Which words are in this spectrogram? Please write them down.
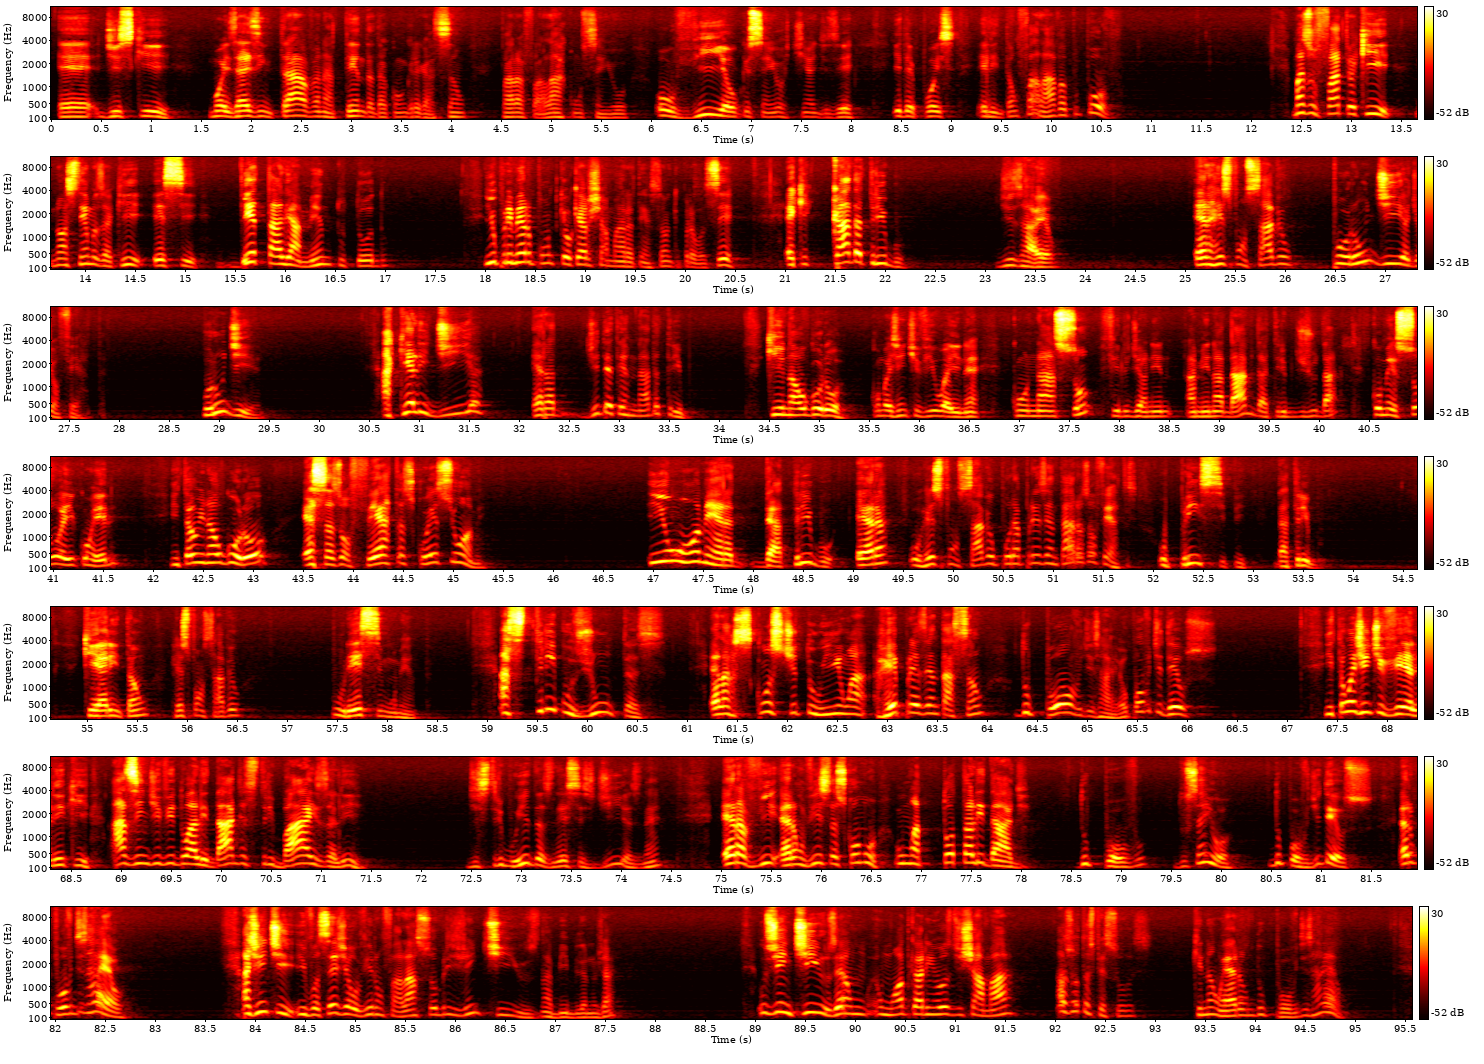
é, diz que Moisés entrava na tenda da congregação para falar com o Senhor, ouvia o que o Senhor tinha a dizer e depois ele então falava para o povo. Mas o fato é que nós temos aqui esse detalhamento todo. E o primeiro ponto que eu quero chamar a atenção aqui para você é que cada tribo de Israel era responsável por um dia de oferta. Por um dia. Aquele dia era de determinada tribo, que inaugurou, como a gente viu aí, né, com Naasson, filho de Aminadab, da tribo de Judá, começou aí com ele, então inaugurou essas ofertas com esse homem. E um homem era da tribo era o responsável por apresentar as ofertas, o príncipe da tribo, que era então responsável por esse momento. As tribos juntas, elas constituíam a representação do povo de Israel, o povo de Deus. Então a gente vê ali que as individualidades tribais ali, distribuídas nesses dias, né, eram vistas como uma totalidade do povo do Senhor, do povo de Deus. Era o povo de Israel. A gente, e vocês já ouviram falar sobre gentios na Bíblia, não já? Os gentios é um, um modo carinhoso de chamar as outras pessoas que não eram do povo de Israel.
